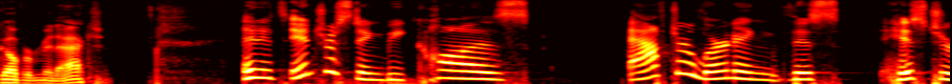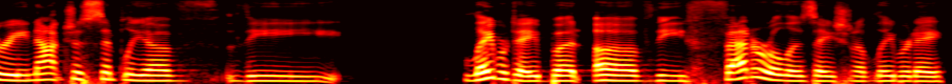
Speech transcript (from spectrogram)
government action. And it's interesting because after learning this history, not just simply of the Labor Day, but of the federalization of Labor Day,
